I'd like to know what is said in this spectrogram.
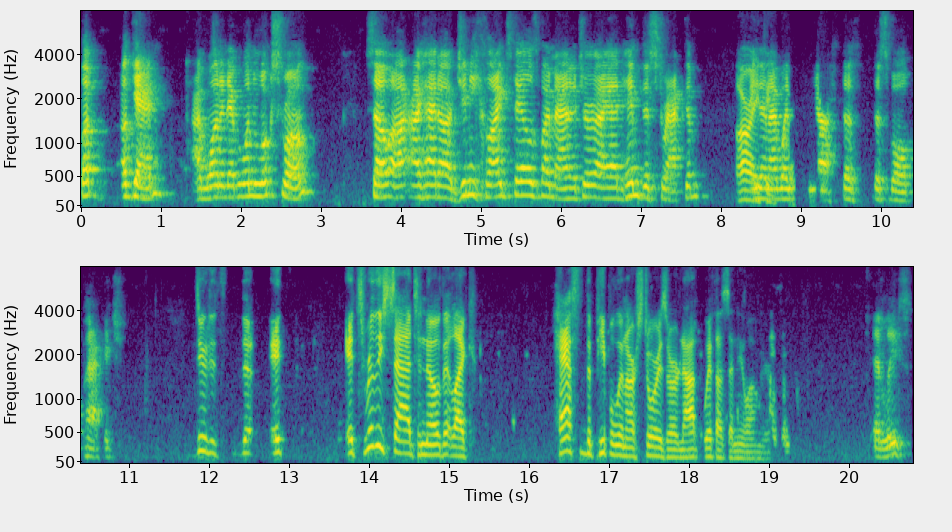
but again, I wanted everyone to look strong, so I, I had uh, Jimmy Clydesdale as my manager. I had him distract him. All right, and then I went uh, the the small package. Dude, it's the it. It's really sad to know that like half of the people in our stories are not with us any longer. At least,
